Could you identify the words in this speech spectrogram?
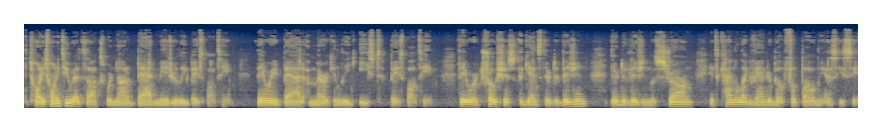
The 2022 red sox were not a bad major league baseball team they were a bad American League East baseball team. They were atrocious against their division. Their division was strong. It's kind of like Vanderbilt football in the SEC.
